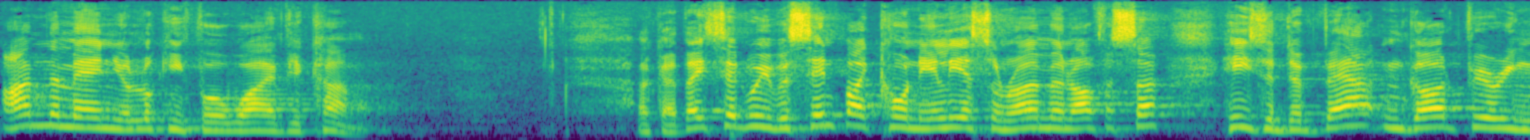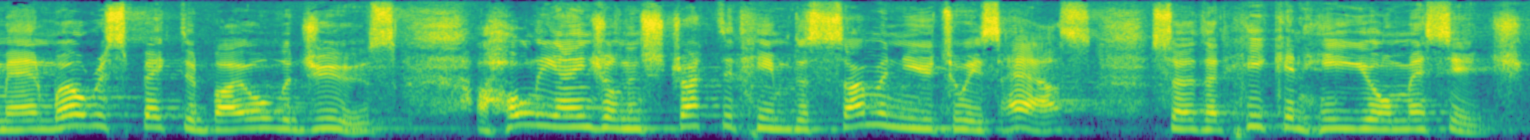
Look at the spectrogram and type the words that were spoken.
I'm the man you're looking for, why have you come? Okay, they said, We were sent by Cornelius, a Roman officer. He's a devout and God fearing man, well respected by all the Jews. A holy angel instructed him to summon you to his house so that he can hear your message.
